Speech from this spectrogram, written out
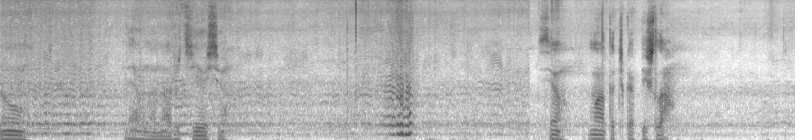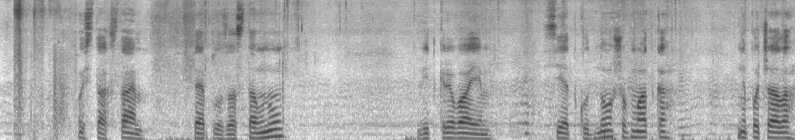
Ну, де вона. Все, маточка пішла. Ось так ставимо теплу заставну. Відкриваємо сітку дно, щоб матка не почала.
